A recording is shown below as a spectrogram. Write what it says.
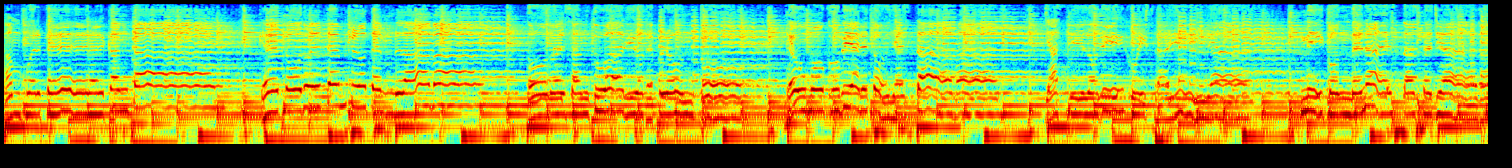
Tan fuerte era el cantar que todo el templo temblaba, todo el santuario de pronto de humo cubierto ya estaba, lo dijo Isaías, mi condena está sellada.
